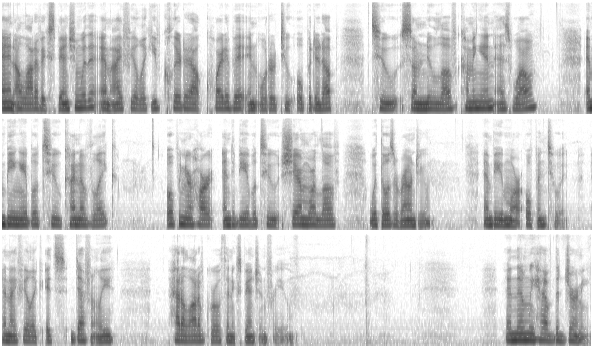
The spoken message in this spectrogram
and a lot of expansion with it. And I feel like you've cleared it out quite a bit in order to open it up to some new love coming in as well. And being able to kind of like open your heart and to be able to share more love with those around you and be more open to it. And I feel like it's definitely had a lot of growth and expansion for you. And then we have the journey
